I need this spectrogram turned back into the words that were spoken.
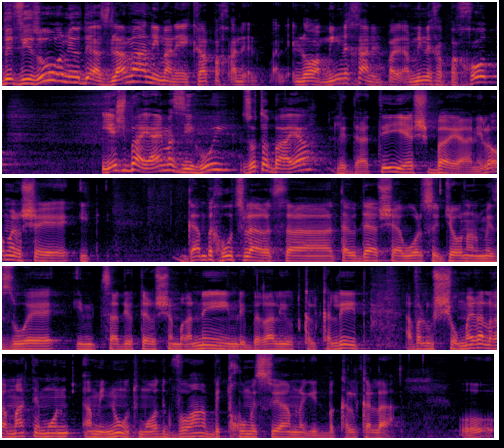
בבירור אני יודע, אז למה אני, מה, אני אקרא פח... אני, אני לא אאמין לך, אני אאמין לך פחות? יש בעיה עם הזיהוי? זאת הבעיה? לדעתי יש בעיה. אני לא אומר ש... גם בחוץ לארץ אתה, אתה יודע שהוול סטריט ג'ורנל מזוהה עם צד יותר שמרני, עם ליברליות כלכלית, אבל הוא שומר על רמת אמון אמינות מאוד גבוהה בתחום מסוים, נגיד, בכלכלה. או,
